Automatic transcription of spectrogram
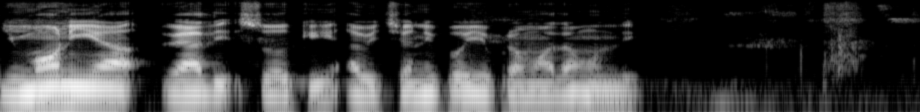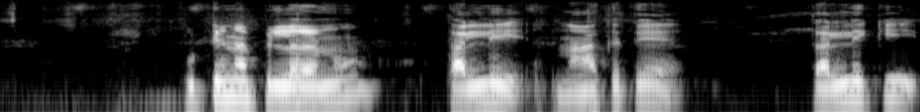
న్యూమోనియా వ్యాధి సోకి అవి చనిపోయే ప్రమాదం ఉంది. పుట్టిన పిల్లలను తల్లి నాకితే తల్లికి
